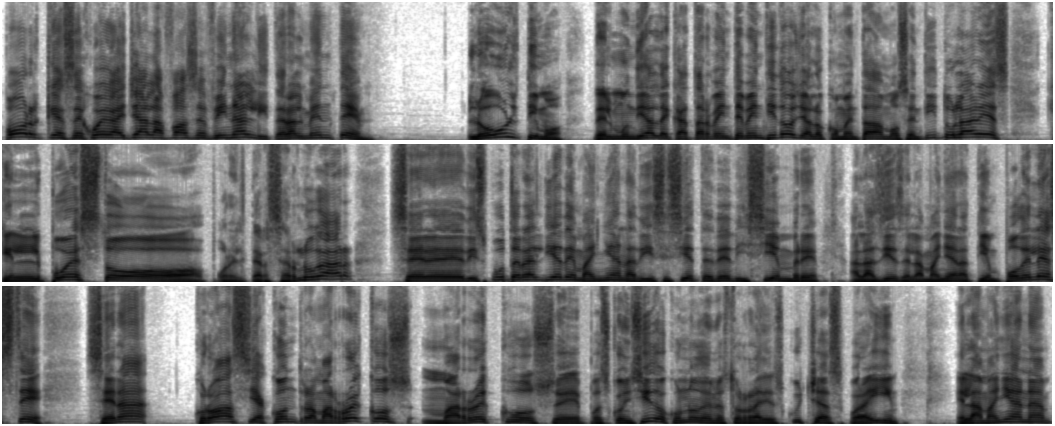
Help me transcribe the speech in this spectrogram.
porque se juega ya la fase final, literalmente lo último del Mundial de Qatar 2022, ya lo comentábamos en titulares, que el puesto por el tercer lugar se disputará el día de mañana, 17 de diciembre, a las 10 de la mañana, tiempo del este. Será Croacia contra Marruecos. Marruecos, eh, pues coincido con uno de nuestros radioescuchas por ahí en la mañana,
